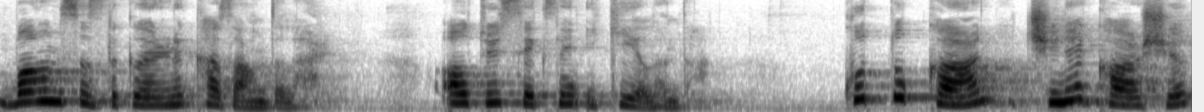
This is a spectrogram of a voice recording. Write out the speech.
bağımsızlıklarını kazandılar. 682 yılında. Kutluk Kağan Çin'e karşı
